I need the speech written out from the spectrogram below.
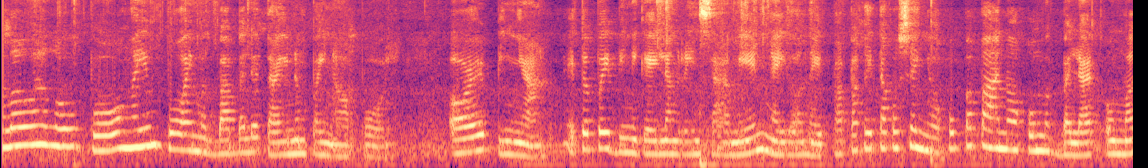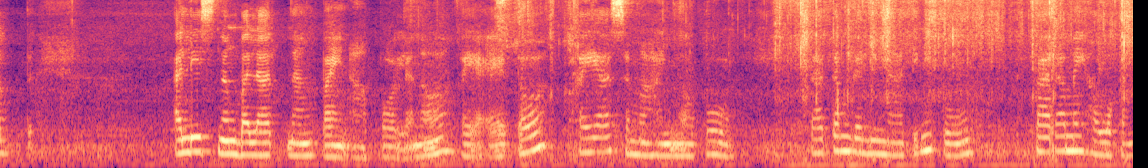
Hello, hello po. Ngayon po ay magbabala tayo ng pineapple or pinya. Ito po ay binigay lang rin sa amin. Ngayon ay papakita ko sa inyo kung paano ako magbalat o mag alis ng balat ng pineapple. Ano? Kaya eto, kaya samahan nyo ako. Tatanggalin natin ito para may hawakan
